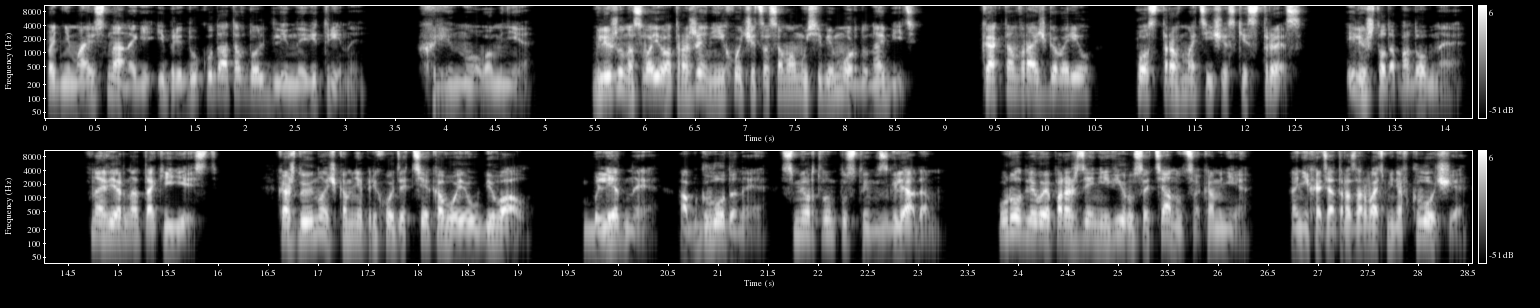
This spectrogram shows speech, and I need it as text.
Поднимаюсь на ноги и бреду куда-то вдоль длинной витрины. Хреново мне. Гляжу на свое отражение и хочется самому себе морду набить. Как там врач говорил? Посттравматический стресс. Или что-то подобное. Наверное, так и есть. Каждую ночь ко мне приходят те, кого я убивал. Бледные, обглоданные, с мертвым пустым взглядом. Уродливые порождения вируса тянутся ко мне. Они хотят разорвать меня в клочья,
